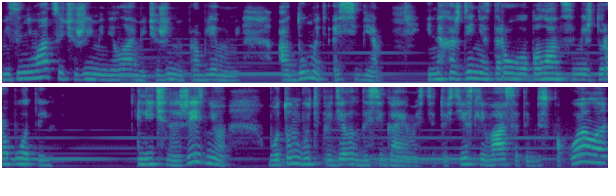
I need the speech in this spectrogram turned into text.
не заниматься чужими делами, чужими проблемами, а думать о себе. И нахождение здорового баланса между работой личной жизнью, вот он будет в пределах досягаемости. То есть если вас это беспокоило,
